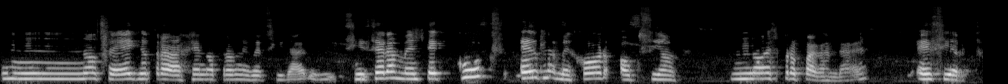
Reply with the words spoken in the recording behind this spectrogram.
mm, no sé, yo trabajé en otra universidad y sinceramente Cooks es la mejor opción. No es propaganda, ¿eh? es cierto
